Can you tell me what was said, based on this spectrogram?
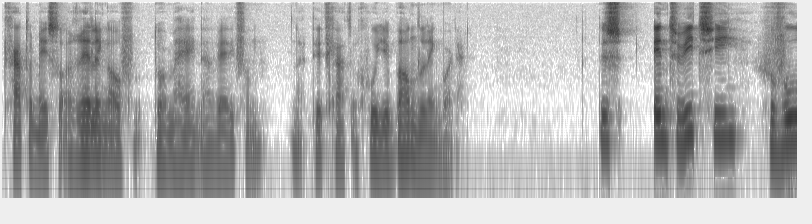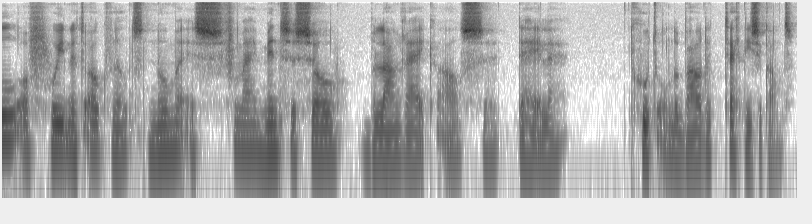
gaat er meestal een rilling over, door me heen en dan weet ik van, nou, dit gaat een goede behandeling worden. Dus intuïtie, gevoel, of hoe je het ook wilt noemen, is voor mij minstens zo belangrijk als eh, de hele goed onderbouwde technische kant.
